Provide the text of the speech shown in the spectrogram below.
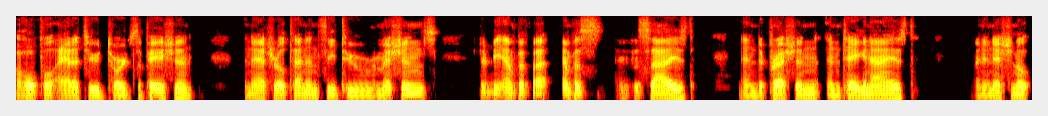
a hopeful attitude towards the patient, the natural tendency to remissions should be emphasized and depression antagonized. When initial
